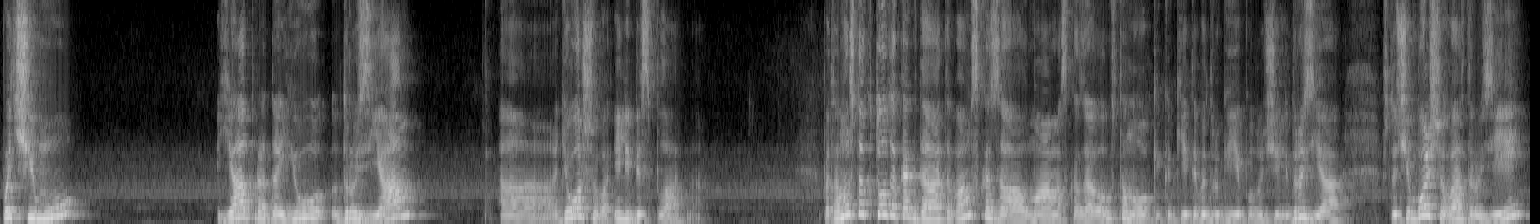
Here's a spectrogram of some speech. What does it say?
почему я продаю друзьям а, дешево или бесплатно? Потому что кто-то когда-то вам сказал, мама сказала, установки какие-то вы другие получили, друзья, что чем больше у вас друзей,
